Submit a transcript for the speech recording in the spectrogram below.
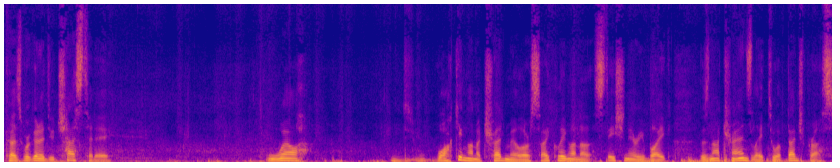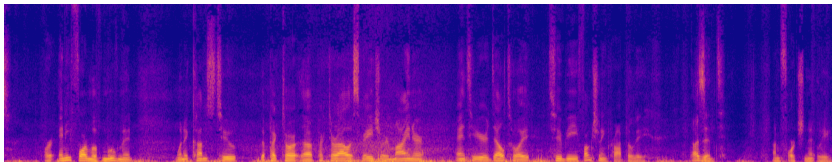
because we're going to do chest today, well, walking on a treadmill or cycling on a stationary bike does not translate to a bench press or any form of movement when it comes to the pector- uh, pectoralis major minor anterior deltoid to be functioning properly. Doesn't, unfortunately,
